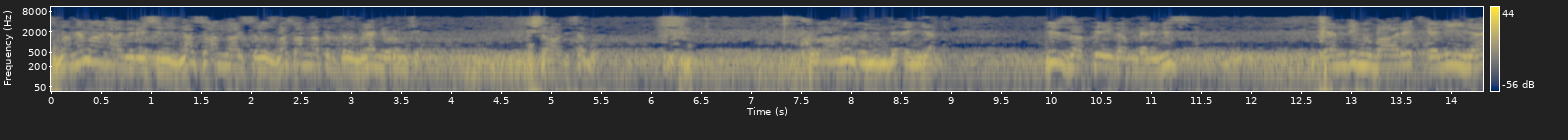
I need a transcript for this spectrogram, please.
Buna ne mana verirsiniz, nasıl anlarsınız, nasıl anlatırsınız bilemiyorum ki. İşte hadise bu. Kur'an'ın önünde engel. Bizzat Peygamberimiz kendi mübarek eliyle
